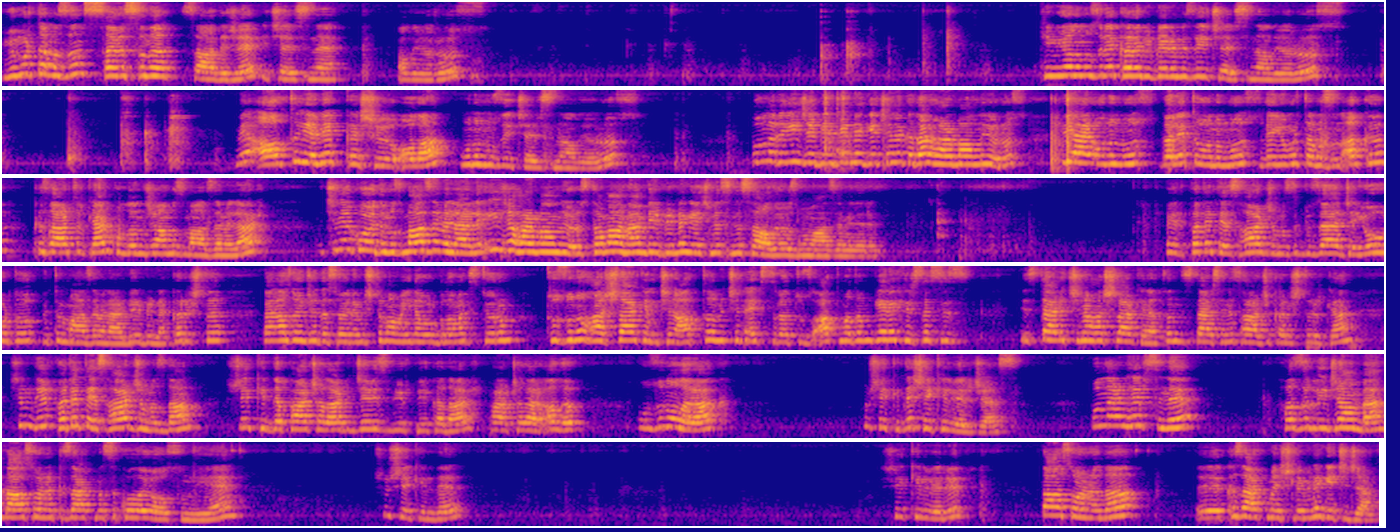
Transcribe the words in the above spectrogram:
Yumurtamızın sarısını sadece içerisine alıyoruz. Kimyonumuzu ve karabiberimizi içerisine alıyoruz. Ve 6 yemek kaşığı olan unumuzu içerisine alıyoruz. Bunları iyice birbirine geçene kadar harmanlıyoruz. Diğer unumuz, galeta unumuz ve yumurtamızın akı kızartırken kullanacağımız malzemeler. İçine koyduğumuz malzemelerle iyice harmanlıyoruz. Tamamen birbirine geçmesini sağlıyoruz bu malzemelerin. Evet patates harcımızı güzelce yoğurduk. Bütün malzemeler birbirine karıştı. Ben az önce de söylemiştim ama yine vurgulamak istiyorum. Tuzunu haşlarken içine attığım için ekstra tuz atmadım. Gerekirse siz ister içine haşlarken atın, isterseniz harcı karıştırırken. Şimdi patates harcımızdan şu şekilde parçalar, bir ceviz büyüklüğü kadar parçalar alıp uzun olarak bu şekilde şekil vereceğiz. Bunların hepsini hazırlayacağım ben. Daha sonra kızartması kolay olsun diye. Şu şekilde şekil verip daha sonra da e, kızartma işlemine geçeceğim.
